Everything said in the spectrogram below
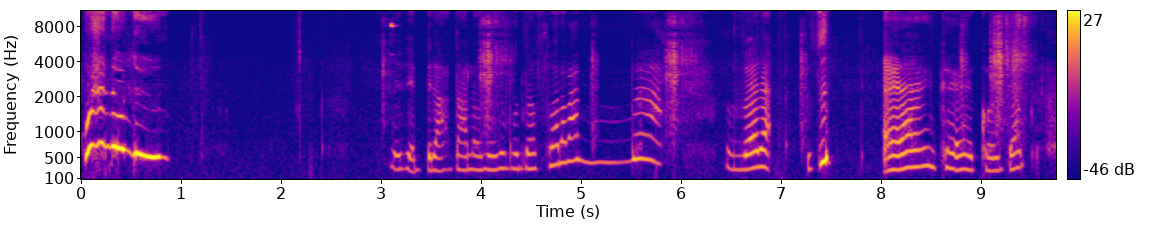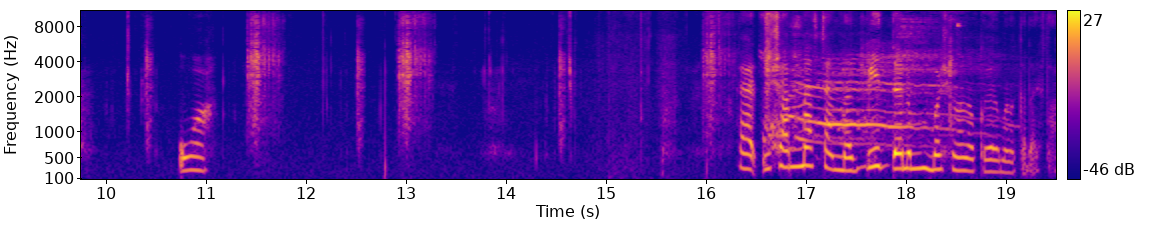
Hoşun öldüm. Neyse biraz daha oynayalım bundan sonra ben böyle zıt Eren köye koyacağım. Oha. Eğer üşenmezsem ben videonun başına da koyarım arkadaşlar.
